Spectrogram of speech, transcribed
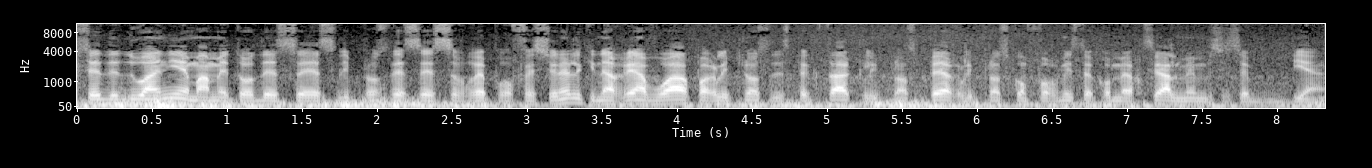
c'est de douanier ma méthode DCS, l'hypnose DCS vrai professionnel, qui n'a rien à voir par l'hypnose de spectacle, l'hypnose père, l'hypnose conformiste commerciale, même si c'est bien.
